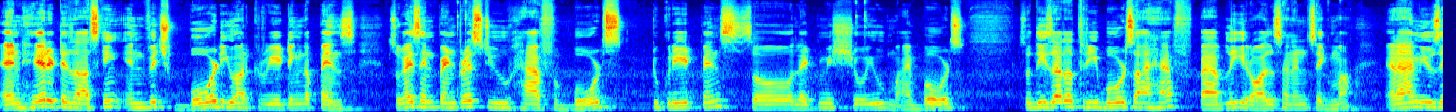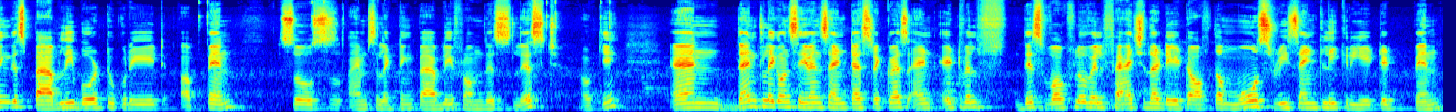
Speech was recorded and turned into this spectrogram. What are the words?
and here it is asking in which board you are creating the pins. So guys in Pinterest you have boards to create pins. So let me show you my boards. So these are the three boards I have Pabbly, Royal Sun and Sigma and I am using this Pabbly board to create a pin so, so I'm selecting Pabbly from this list okay? And then click on save and send test request and it will this workflow will fetch the data of the most recently created pin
